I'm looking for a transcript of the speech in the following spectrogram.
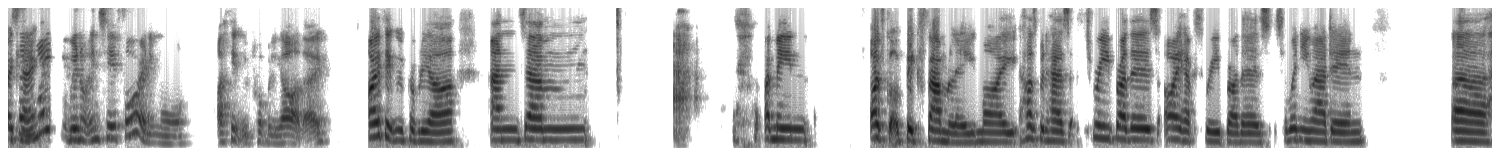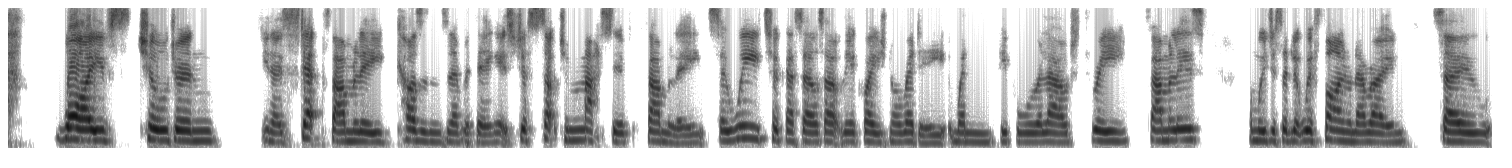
Okay. so maybe we're not in tier four anymore. I think we probably are though. I think we probably are. And um i mean I've got a big family. My husband has three brothers. I have three brothers. So when you add in uh, wives, children, you know, step family, cousins, and everything. It's just such a massive family. So we took ourselves out of the equation already when people were allowed three families, and we just said, look, we're fine on our own so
